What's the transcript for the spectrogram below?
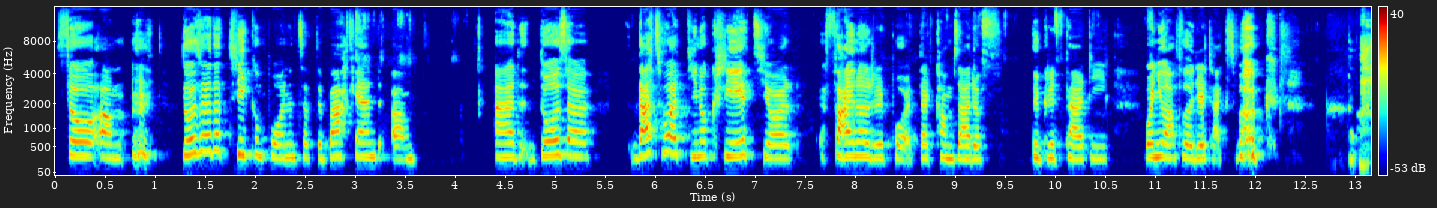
So um, those are the three components of the backend, um, and those are that's what you know creates your final report that comes out of the Grit Parity when you upload your textbook.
